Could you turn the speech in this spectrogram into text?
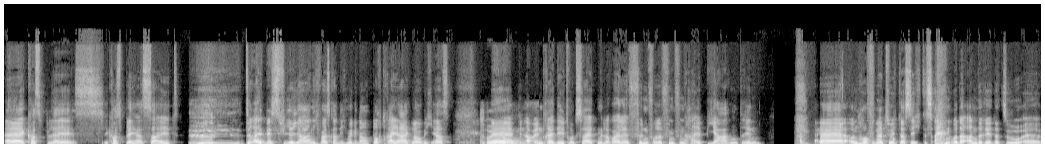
Äh, Cosplays, Cosplayer seit äh, drei bis vier Jahren, ich weiß gerade nicht mehr genau, doch drei Jahre glaube ich erst. So, Äh, bin aber in 3D-Druck seit mittlerweile fünf oder fünfeinhalb Jahren drin. Äh, und hoffe natürlich, dass ich das ein oder andere dazu äh,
